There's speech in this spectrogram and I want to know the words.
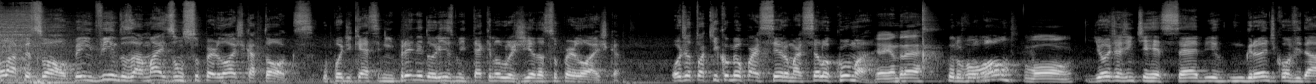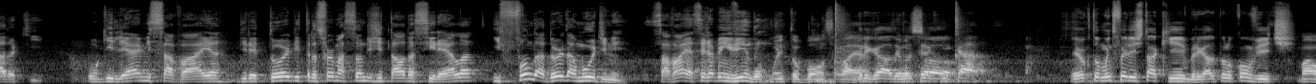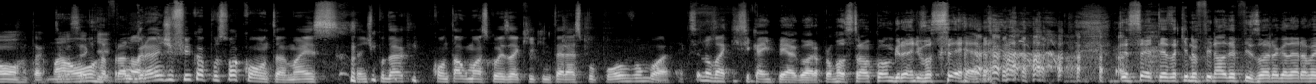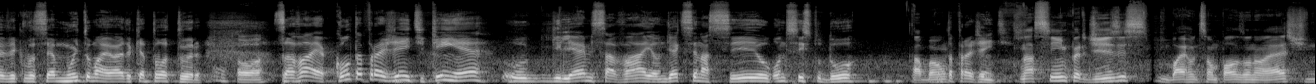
Olá pessoal, bem-vindos a mais um Superlógica Talks, o podcast de empreendedorismo e tecnologia da Superlógica. Hoje eu tô aqui com meu parceiro Marcelo Kuma. E aí, André? Tudo bom? Tudo bom? bom. E hoje a gente recebe um grande convidado aqui, o Guilherme Savaia, diretor de transformação digital da Cirela e fundador da Mudme. Savaia, seja bem-vindo. Muito bom, Savaia. Obrigado, Ter você pessoal. aqui, cara. Eu que estou muito feliz de estar aqui. Obrigado pelo convite. Uma honra estar Uma você honra aqui. pra o nós. grande fica por sua conta, mas se a gente puder contar algumas coisas aqui que interessam pro povo, vamos embora. É que você não vai ficar em pé agora pra mostrar o quão grande você é. né? Tenho certeza que no final do episódio a galera vai ver que você é muito maior do que a tua altura. Ó, Savaia, conta pra gente quem é o Guilherme Savaia, onde é que você nasceu, onde você estudou. Tá bom? Conta pra gente. Nasci em Perdizes, bairro de São Paulo, Zona Oeste.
